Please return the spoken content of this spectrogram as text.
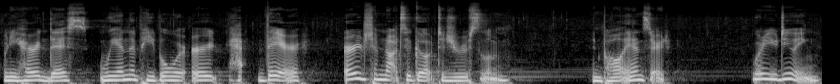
When he heard this, we and the people were ur- there urged him not to go up to Jerusalem. And Paul answered, What are you doing,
